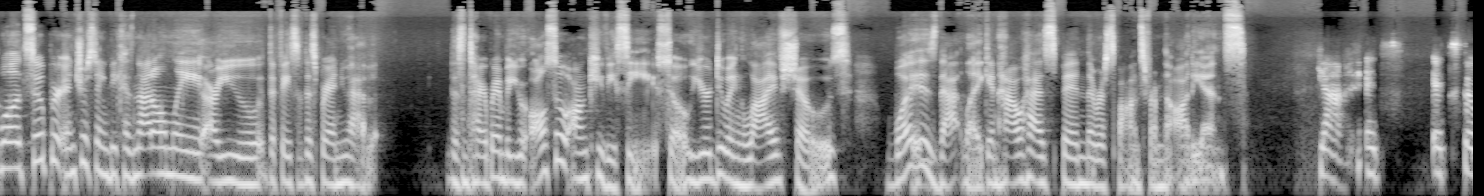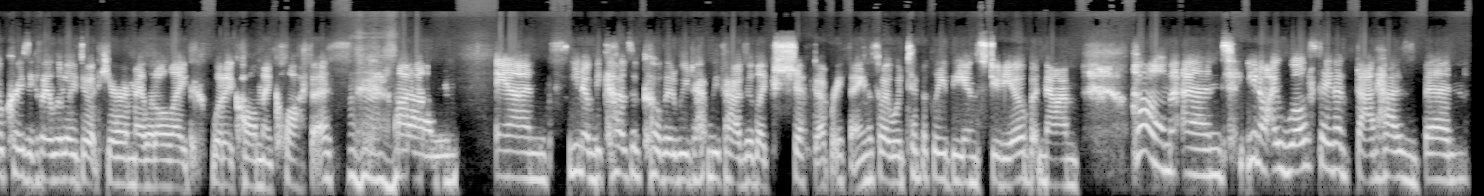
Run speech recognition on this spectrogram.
Well, it's super interesting because not only are you the face of this brand, you have this entire brand, but you're also on QVC. So you're doing live shows What is that like and how has been the response from the audience? Yeah, it's it's so crazy because I literally do it here in my little like what I call my cloffice. Mm-hmm. Um, and you know because of covid we've we've had to like shift everything. So i would typically be in studio but now i'm home. And you know i will say that that has been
